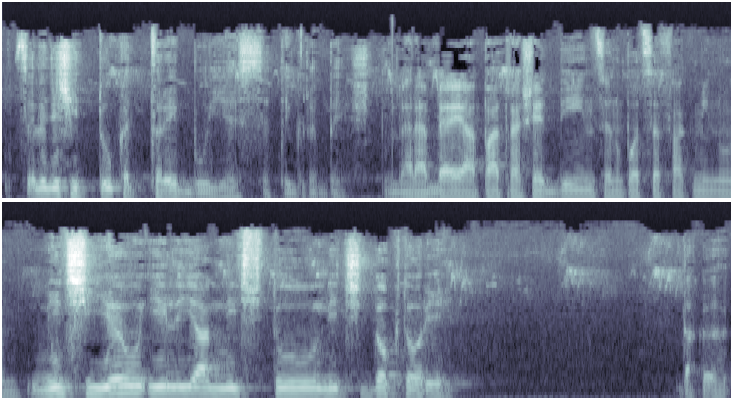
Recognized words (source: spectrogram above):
Înțelege și tu că trebuie să te grăbești. Dar abia e a patra ședință, nu pot să fac minuni. Nici eu, Ilia, nici tu, nici doctorii. Dacă...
